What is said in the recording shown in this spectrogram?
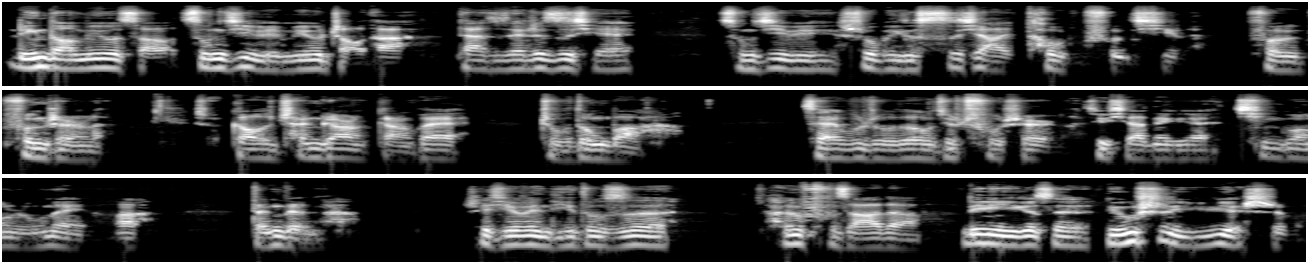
领导没有找中纪委没有找他，但是在这之前，中纪委说不定私下透露风气了，风风声了，说告诉陈刚赶快主动吧，再不主动就出事了，就像那个秦光荣那样啊，等等啊，这些问题都是很复杂的。另一个是刘士余也是吧，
